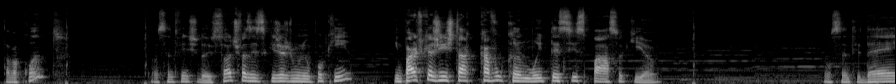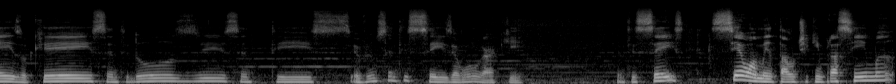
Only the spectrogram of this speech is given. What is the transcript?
Tava quanto? Então 122. Só de fazer isso aqui já diminuiu um pouquinho. Em parte porque a gente está cavucando muito desse espaço aqui, ó. Então 110, ok. 112, 100... eu vi um 106 em algum lugar aqui. 106. Se eu aumentar um tiquinho para cima,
